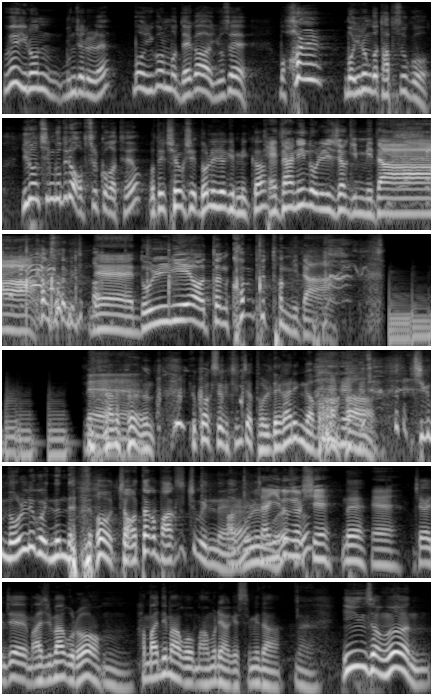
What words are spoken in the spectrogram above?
왜 이런 문제를 내? 뭐 이건 뭐 내가 요새 뭐헐뭐 이런 거 답쓰고 이런 친구들이 없을 것 같아요. 어떻게 최욱 씨 논리적입니까? 대단히 논리적입니다. 감사합니다. 네, 논리의 어떤 컴퓨터입니다. 네. 나는 육각성 진짜 돌대가리인가 봐. 지금 놀리고 있는데도 저다가 박수 치고 있네. 아, 자 지금? 씨. 네, 예. 제가 이제 마지막으로 음. 한마디만 하고 마무리하겠습니다. 네. 인성은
